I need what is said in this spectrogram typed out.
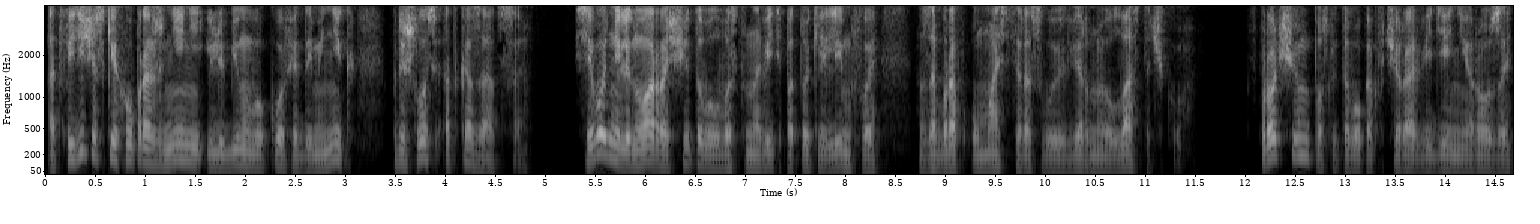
От физических упражнений и любимого кофе Доминик пришлось отказаться. Сегодня Ленуар рассчитывал восстановить потоки лимфы, забрав у мастера свою верную ласточку. Впрочем, после того, как вчера в видении Розы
